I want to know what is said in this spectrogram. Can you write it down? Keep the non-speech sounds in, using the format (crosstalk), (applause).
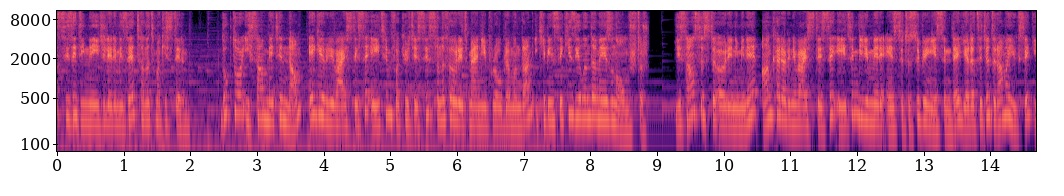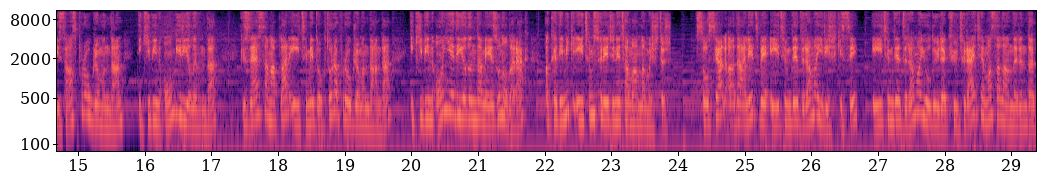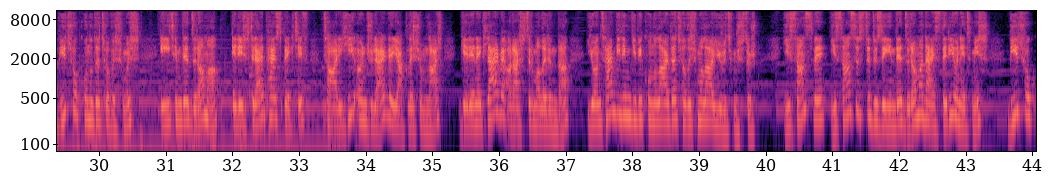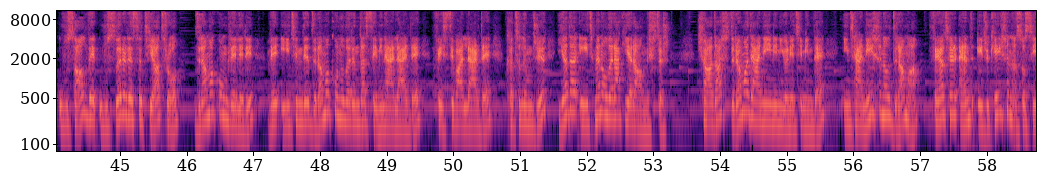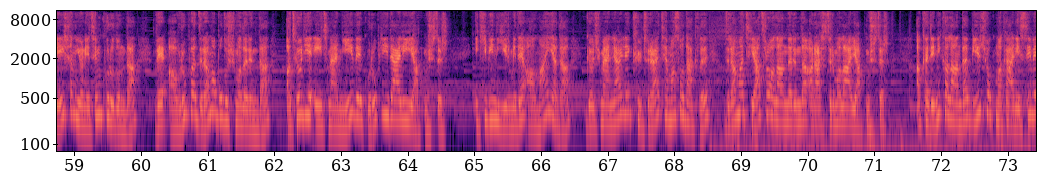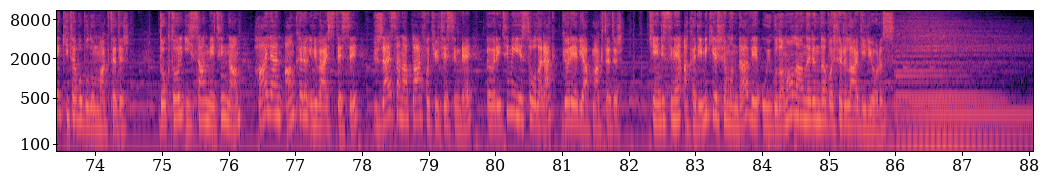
Sizi dinleyicilerimize tanıtmak isterim. Doktor İhsan Metinnam, Ege Üniversitesi Eğitim Fakültesi Sınıf Öğretmenliği programından 2008 yılında mezun olmuştur. Lisansüstü öğrenimini Ankara Üniversitesi Eğitim Bilimleri Enstitüsü bünyesinde Yaratıcı Drama Yüksek Lisans Programı'ndan 2011 yılında, Güzel Sanatlar Eğitimi Doktora Programı'ndan da 2017 yılında mezun olarak akademik eğitim sürecini tamamlamıştır. Sosyal adalet ve eğitimde drama ilişkisi, eğitimde drama yoluyla kültürel temas alanlarında birçok konuda çalışmış, eğitimde drama, eleştirel perspektif, tarihi öncüler ve yaklaşımlar, gelenekler ve araştırmalarında, yöntem bilim gibi konularda çalışmalar yürütmüştür. Lisans ve lisansüstü düzeyinde drama dersleri yönetmiş, birçok ulusal ve uluslararası tiyatro, drama kongreleri ve eğitimde drama konularında seminerlerde, festivallerde katılımcı ya da eğitmen olarak yer almıştır. Çağdaş Drama Derneği'nin yönetiminde International Drama, Theatre and Education Association Yönetim Kurulu'nda ve Avrupa Drama Buluşmalarında atölye eğitmenliği ve grup liderliği yapmıştır. 2020'de Almanya'da göçmenlerle kültürel temas odaklı drama tiyatro alanlarında araştırmalar yapmıştır. Akademik alanda birçok makalesi ve kitabı bulunmaktadır. Doktor İhsan Metinnam halen Ankara Üniversitesi Güzel Sanatlar Fakültesi'nde öğretim üyesi olarak görev yapmaktadır. Kendisine akademik yaşamında ve uygulama alanlarında başarılar diliyoruz.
